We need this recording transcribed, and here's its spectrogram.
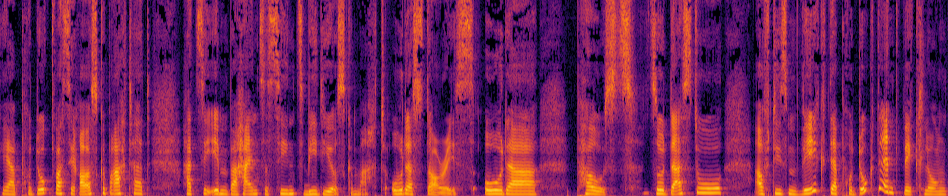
ja, Produkt, was sie rausgebracht hat, hat sie eben Behind-the-Scenes-Videos gemacht oder Stories oder Posts, so dass du auf diesem Weg der Produktentwicklung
